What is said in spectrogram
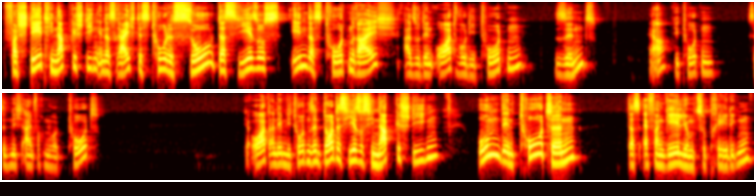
versteht hinabgestiegen in das Reich des Todes so, dass Jesus in das Totenreich, also den Ort, wo die Toten sind, ja, die Toten sind nicht einfach nur tot. Der Ort, an dem die Toten sind, dort ist Jesus hinabgestiegen, um den Toten das Evangelium zu predigen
